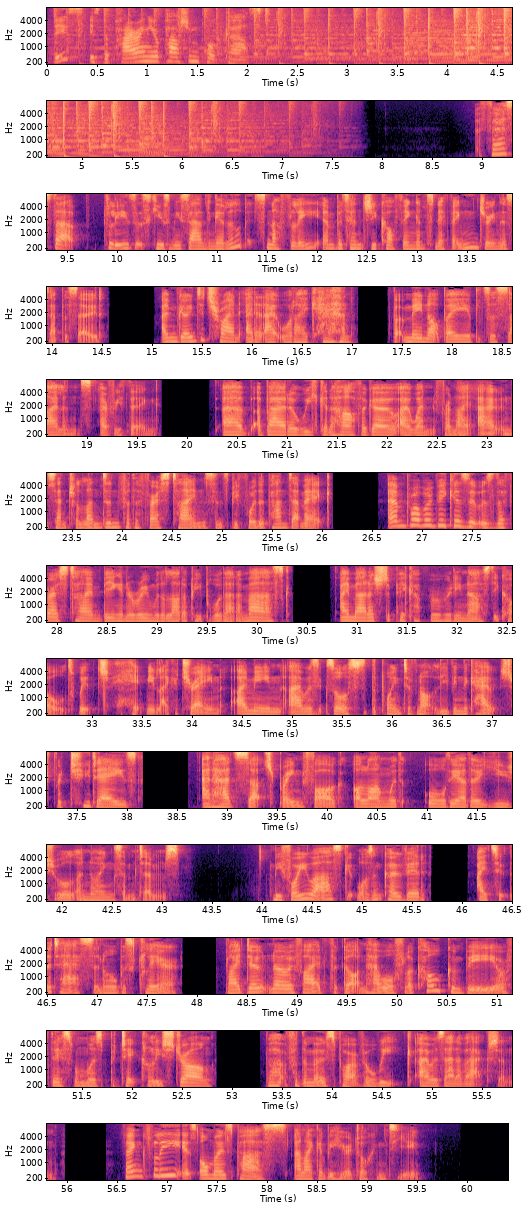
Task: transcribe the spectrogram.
This is the Powering Your Passion podcast. First up, please excuse me sounding a little bit snuffly and potentially coughing and sniffing during this episode. I'm going to try and edit out what I can, but may not be able to silence everything. Uh, about a week and a half ago, I went for a night out in central London for the first time since before the pandemic. And probably because it was the first time being in a room with a lot of people without a mask, I managed to pick up a really nasty cold, which hit me like a train. I mean, I was exhausted at the point of not leaving the couch for two days and had such brain fog along with all the other usual annoying symptoms. Before you ask, it wasn't COVID. I took the test and all was clear, but I don't know if I had forgotten how awful a cold can be or if this one was particularly strong. But for the most part of a week, I was out of action. Thankfully, it's almost past and I can be here talking to you.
